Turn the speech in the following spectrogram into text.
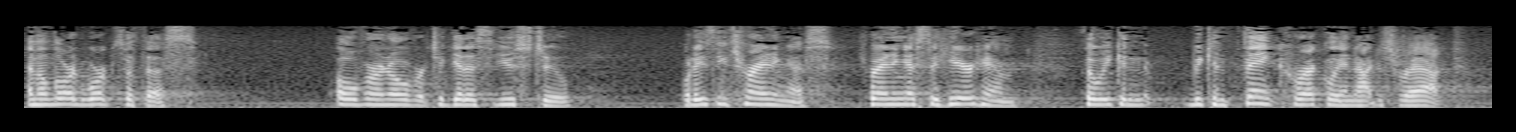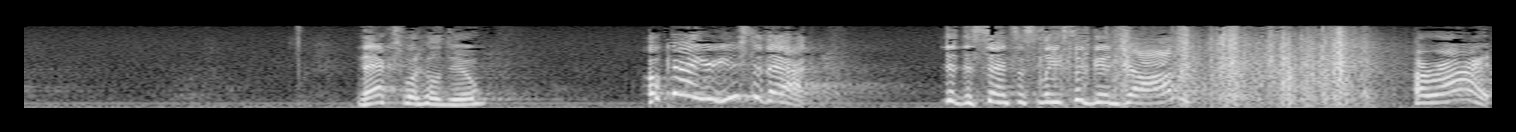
And the Lord works with us over and over to get us used to. What is He training us? Training us to hear Him so we can, we can think correctly and not just react. Next, what He'll do. Okay, you're used to that. Did the census, Lisa? Good job. All right.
